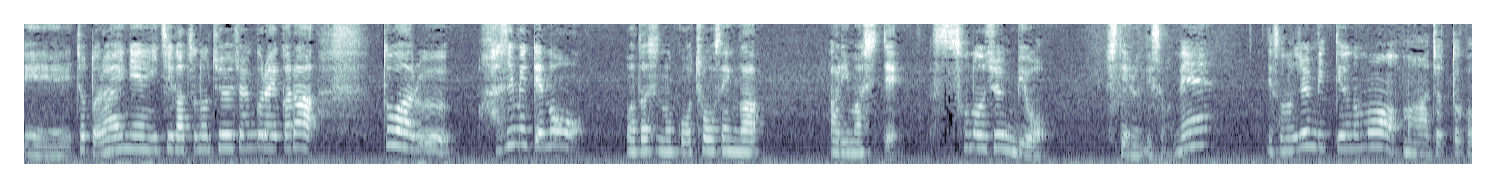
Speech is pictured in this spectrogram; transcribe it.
えー、ちょっと来年1月の中旬ぐらいからとある初めての私のこう挑戦がありましてその準備をしてるんですよね。でその準備っていうのもまあちょっとこ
